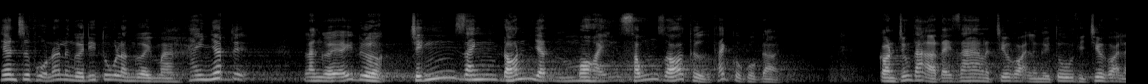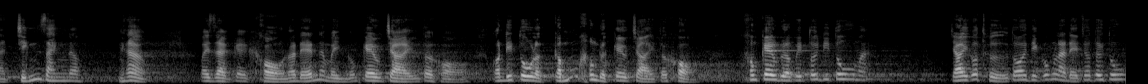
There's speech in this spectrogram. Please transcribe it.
Thế nên sư phụ nói là người đi tu là người mà hay nhất ấy, là người ấy được chính danh đón nhận mọi sóng gió thử thách của cuộc đời. Còn chúng ta ở tại gia là chưa gọi là người tu thì chưa gọi là chính danh đâu Nghe không? Bây giờ cái khổ nó đến là mình cũng kêu trời tôi khổ. Còn đi tu là cấm không được kêu trời tôi khổ. Không kêu được vì tôi đi tu mà. Trời có thử tôi thì cũng là để cho tôi tu.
